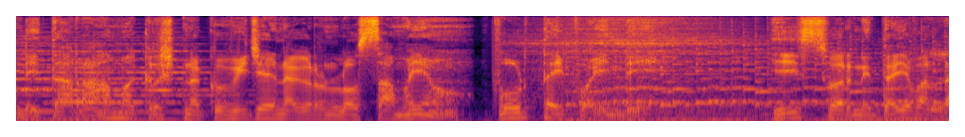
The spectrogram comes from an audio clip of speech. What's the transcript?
పండిత రామకృష్ణకు విజయనగరంలో సమయం పూర్తయిపోయింది. ఈశ్వరుని దయ వల్ల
